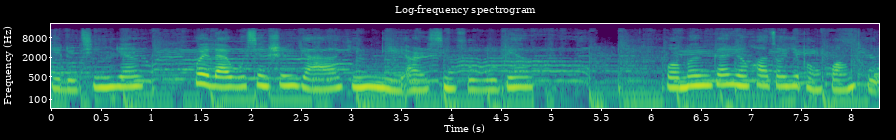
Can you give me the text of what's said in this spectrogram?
一缕青烟，未来无限生涯因你而幸福无边。我们甘愿化作一捧黄土。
